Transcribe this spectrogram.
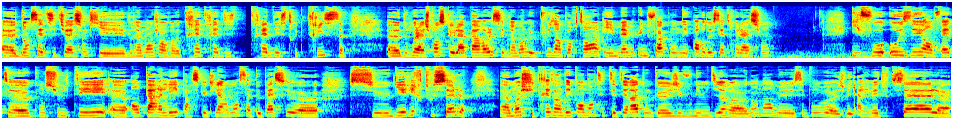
euh, dans cette situation qui est vraiment genre très très très destructrice. Euh, donc voilà, je pense que la parole c'est vraiment le plus important et même une fois qu'on est hors de cette relation, il faut oser en fait euh, consulter, euh, en parler parce que clairement ça peut pas se, euh, se guérir tout seul. moi je suis très indépendante etc. Donc j'ai voulu me dire non non mais c'est bon je vais y arriver toute seule.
